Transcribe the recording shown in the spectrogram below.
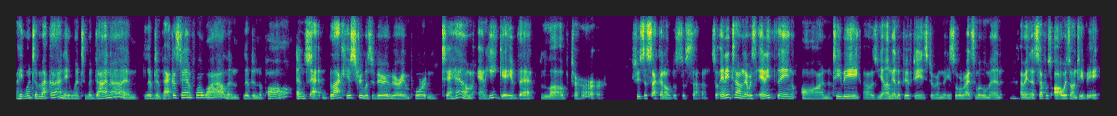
He went to Mecca and he went to Medina and lived in Pakistan for a while and lived in Nepal. And that Black history was very, very important to him. And he gave that love to her. She's the second oldest of seven. So anytime there was anything on TV, I was young in the 50s during the civil rights movement. Mm-hmm. I mean, that stuff was always on TV.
